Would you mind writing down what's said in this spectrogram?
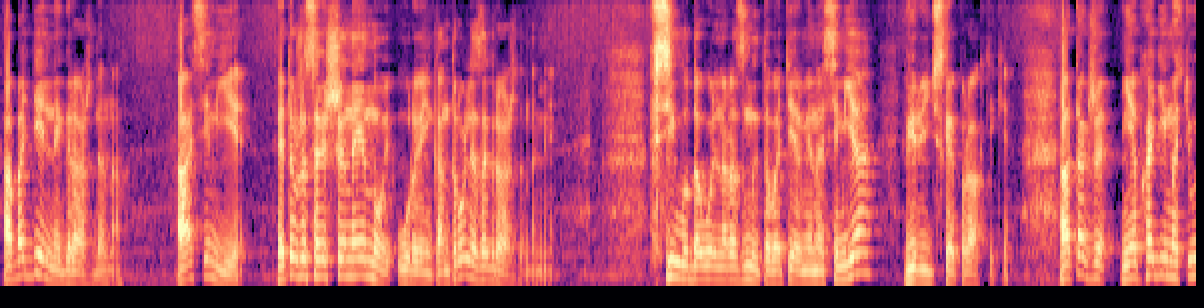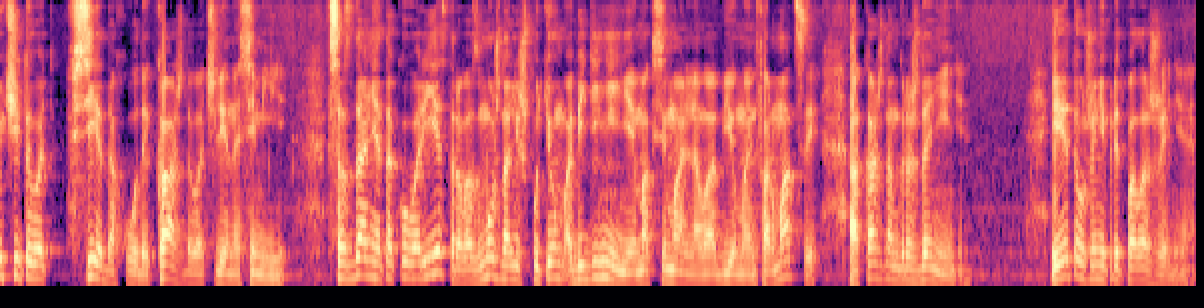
об отдельных гражданах, а о семье. Это уже совершенно иной уровень контроля за гражданами. В силу довольно размытого термина «семья» в юридической практике, а также необходимости учитывать все доходы каждого члена семьи, создание такого реестра возможно лишь путем объединения максимального объема информации о каждом гражданине. И это уже не предположение.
